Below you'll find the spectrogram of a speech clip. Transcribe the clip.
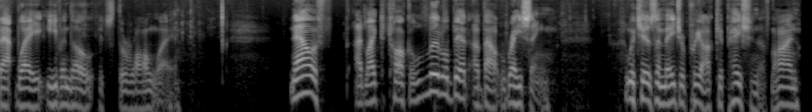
that way, even though it's the wrong way. Now, if I'd like to talk a little bit about racing, which is a major preoccupation of mine.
